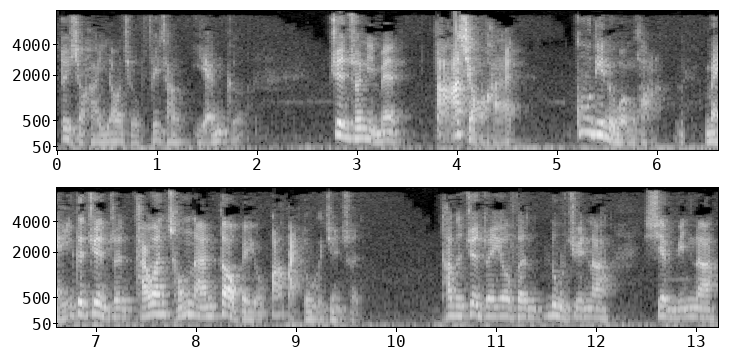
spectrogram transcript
对小孩要求非常严格。眷村里面打小孩，固定的文化了。每一个眷村，台湾从南到北有八百多个眷村，它的眷村又分陆军呐、宪兵呐、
